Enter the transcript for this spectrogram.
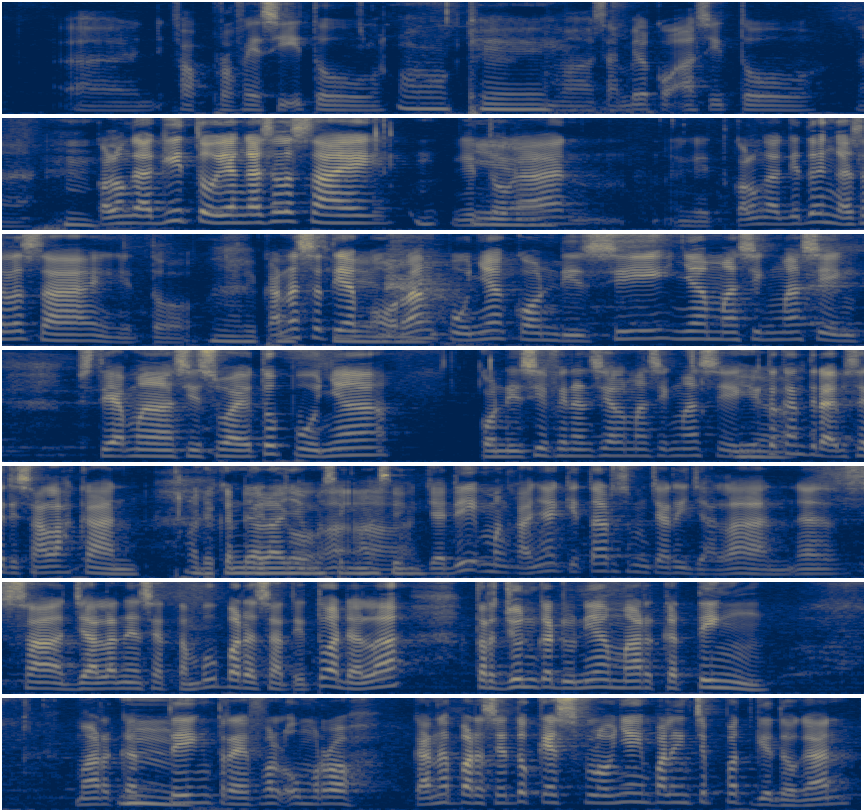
fa- profesi itu Oke. Ma- sambil koas itu. Nah, Hmm. kalau nggak gitu ya nggak selesai gitu iya. kan. Gitu. Kalau nggak gitu ya nggak selesai gitu. Nyari Karena setiap pasien. orang punya kondisinya masing-masing. Setiap mahasiswa itu punya kondisi finansial masing-masing. Iya. Itu kan tidak bisa disalahkan. ada kendalanya Gitu, masing-masing. ah. Jadi makanya kita harus mencari jalan. Nah, jalan yang saya tempuh pada saat itu adalah terjun ke dunia marketing, marketing travel umroh. Karena pada saat itu cash flow-nya yang paling cepat gitu kan.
